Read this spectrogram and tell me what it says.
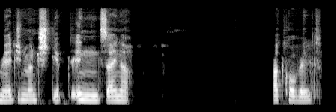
Imagine, man stirbt in seiner Hardcore-Welt.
